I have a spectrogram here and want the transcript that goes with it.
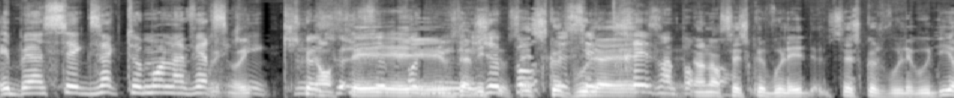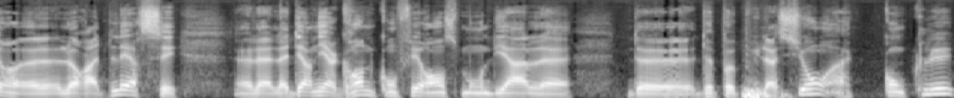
eh ben, c'est exactement l'inverse Oui, qui, qui Non, se produit. vous avez Je tout- pense ce que que, voulais- c'est très important. Non, non, c'est ce que je voulais, c'est ce que je voulais vous dire, euh, Laura Adler. C'est euh, la, la dernière grande conférence mondiale euh, de, de population a conclu,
